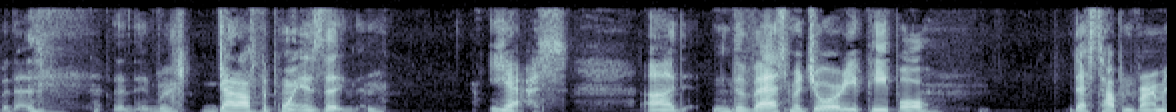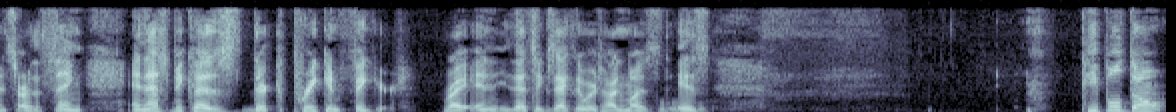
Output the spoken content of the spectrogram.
but we got off the point. Is that yes, uh, the vast majority of people desktop environments are the thing, and that's because they're pre-configured, right? And that's exactly what we're talking about. Is, mm-hmm. is people don't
